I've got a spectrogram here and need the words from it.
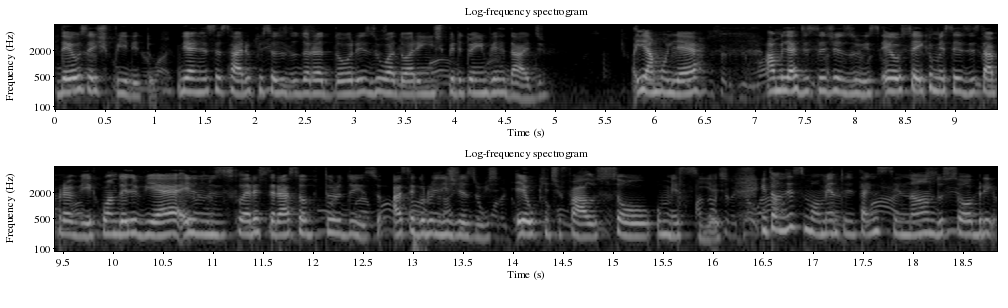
Deus é espírito, e é necessário que seus adoradores o adorem em espírito e em verdade. E a mulher, a mulher disse a Jesus: Eu sei que o Messias está para vir. Quando ele vier, ele nos esclarecerá sobre tudo isso. Assegurou-lhe Jesus: Eu que te falo, sou o Messias. Então, nesse momento, ele está ensinando sobre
